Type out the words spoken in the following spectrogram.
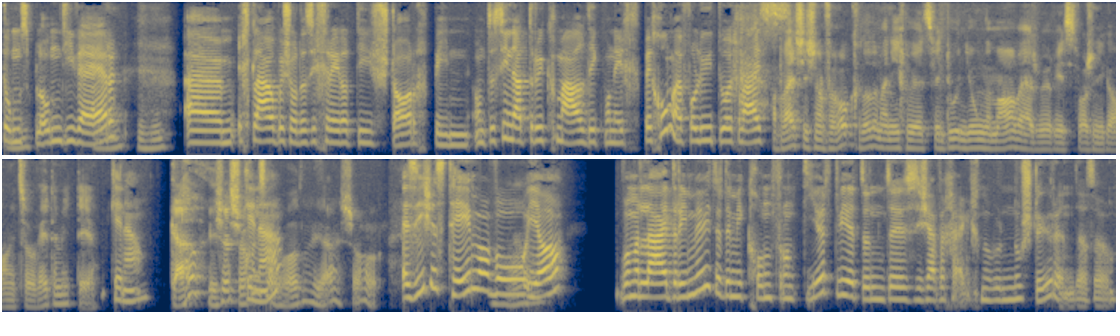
dummes mhm. Blondie wäre. Mhm. mhm. Ähm, ich glaube schon, dass ich relativ stark bin. Und das sind auch die Rückmeldungen, die ich bekomme von Leuten, die ich weiss... Aber weißt du, das ist noch verrückt, oder? Wenn, ich jetzt, wenn du ein junger Mann wärst, würde ich jetzt wahrscheinlich gar nicht so reden mit dir. Genau. Gell? Ist das schon genau. so, oder? Ja, schon. Es ist ein Thema, wo, ja. ja wo man leider immer wieder damit konfrontiert wird und es ist einfach eigentlich nur, nur störend. Also.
